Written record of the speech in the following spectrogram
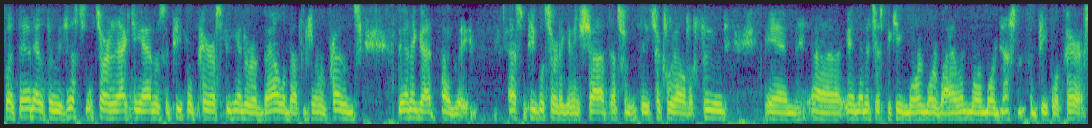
But then, as the resistance started acting out, as the people of Paris began to rebel about the German presence, then it got ugly. That's when people started getting shot. That's when they took away all the food, and uh, and then it just became more and more violent, more and more desperate for people of Paris.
